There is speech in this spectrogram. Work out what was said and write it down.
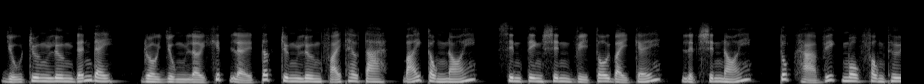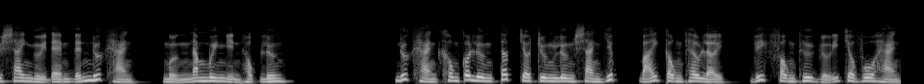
dụ Trương Lương đến đây, rồi dùng lời khích lệ tất Trương Lương phải theo ta, bái công nói, xin tiên sinh vì tôi bày kế, lịch sinh nói, Túc Hạ viết một phong thư sai người đem đến nước Hàn, mượn 50.000 học lương. Nước Hàn không có lương tất cho Trương Lương sang giúp, bái công theo lời, viết phong thư gửi cho vua Hàn,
